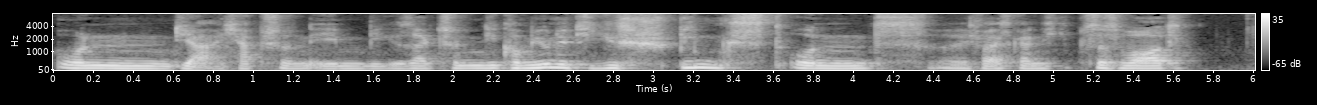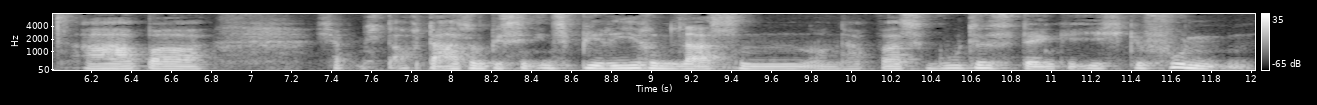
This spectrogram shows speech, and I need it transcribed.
Und ja, ich habe schon eben, wie gesagt, schon in die Community gespinkst und äh, ich weiß gar nicht, gibt's das Wort, aber ich habe mich auch da so ein bisschen inspirieren lassen und habe was Gutes, denke ich, gefunden.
